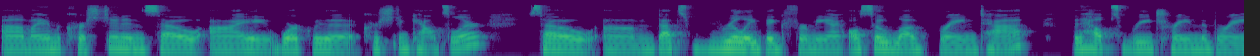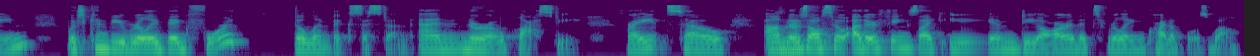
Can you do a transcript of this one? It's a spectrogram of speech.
Um, I am a Christian, and so I work with a Christian counselor. So um, that's really big for me. I also love Brain Tap that helps retrain the brain, which can be really big for the limbic system and neuroplasty, right? So um, that- there's also other things like EMDR that's really incredible as well.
